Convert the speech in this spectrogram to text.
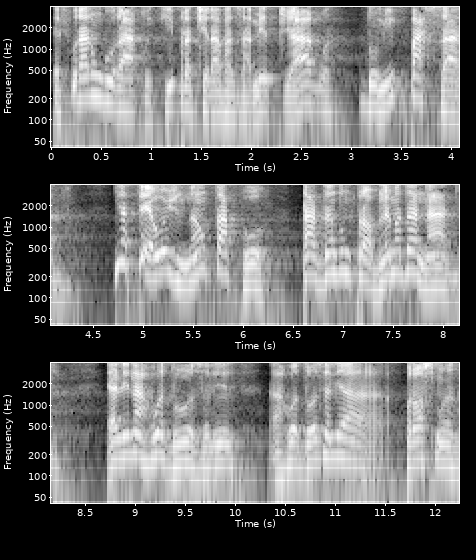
é furaram um buraco aqui para tirar vazamento de água domingo passado. E até hoje não tapou. Tá dando um problema danado. É ali na rua 12, ali, a rua 12 ali a próxima,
